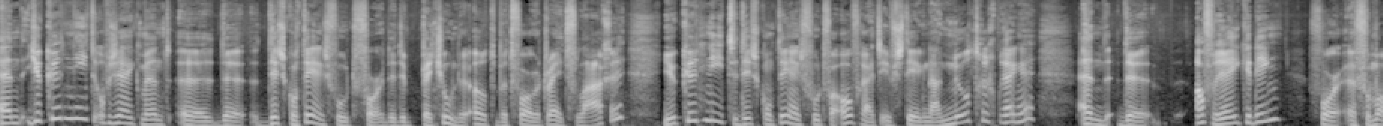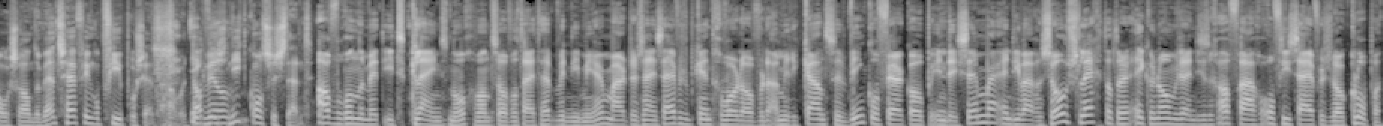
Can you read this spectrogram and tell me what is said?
En je kunt niet op een zeker moment uh, de disconteringsvoet voor de, de pensioen, de ultimate forward rate, verlagen. Je kunt niet de disconteringsvoet voor overheidsinvesteringen naar nul terugbrengen. En de afrekening voor een vermogensrendementsheffing op 4% houden. Dat is niet consistent. Afronden met iets kleins nog, want zoveel tijd hebben we niet meer. Maar er zijn cijfers bekend geworden over de Amerikaanse winkelverkopen in december. En die waren zo slecht dat er economen zijn die zich afvragen of die cijfers wel kloppen.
